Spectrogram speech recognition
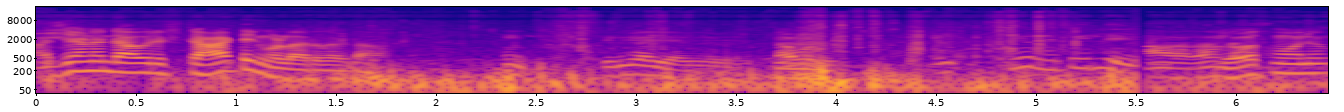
അജയാണെന്റെ ആ ഒരു സ്റ്റാർട്ടിങ് ഉള്ളായിരുന്നു കേട്ടോ. ജോസ് മോനും.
